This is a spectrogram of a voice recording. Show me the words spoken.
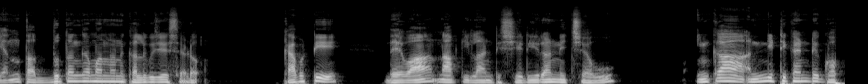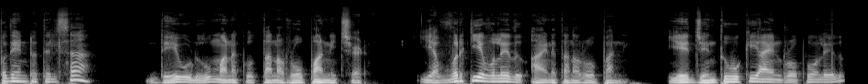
ఎంత అద్భుతంగా మనల్ని కలుగు చేశాడో కాబట్టి దేవా నాకు ఇలాంటి శరీరాన్ని ఇచ్చావు ఇంకా అన్నిటికంటే గొప్పదేంటో తెలుసా? దేవుడు మనకు తన రూపాన్ని ఇచ్చాడు ఎవ్వరికీ ఇవ్వలేదు ఆయన తన రూపాన్ని. ఏ జంతువుకి ఆయన రూపం లేదు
